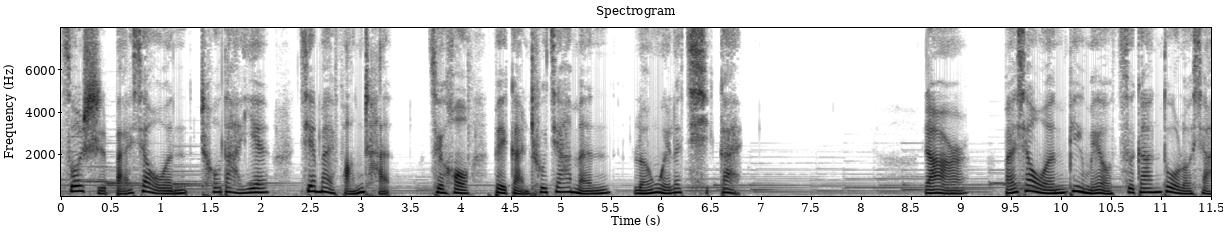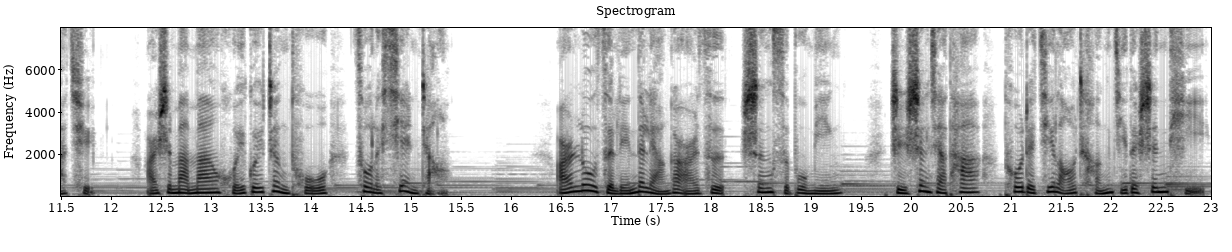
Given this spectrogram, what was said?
唆使白孝文抽大烟、贱卖房产，最后被赶出家门，沦为了乞丐。然而，白孝文并没有自甘堕落下去，而是慢慢回归正途，做了县长。而陆子霖的两个儿子生死不明，只剩下他拖着积劳成疾的身体，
